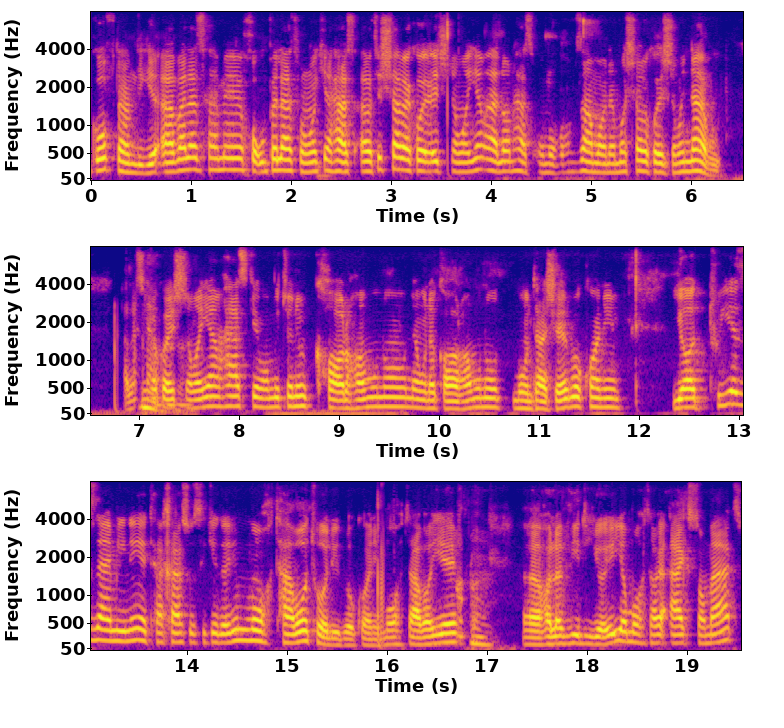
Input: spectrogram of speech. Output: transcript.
گفتم دیگه اول از همه خب اون پلتفرما که هست البته شبکه های اجتماعی هم الان هست. اون موقع زمان ما شبکه های اجتماعی نبود. الان شبکه های اجتماعی هم هست که ما می‌تونیم کارهامون رو نمونه کارهامون رو منتشر بکنیم یا توی زمینه تخصصی که داریم محتوا تولید بکنیم. محتوای حالا ویدیویی یا محتوای عکس و متن.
